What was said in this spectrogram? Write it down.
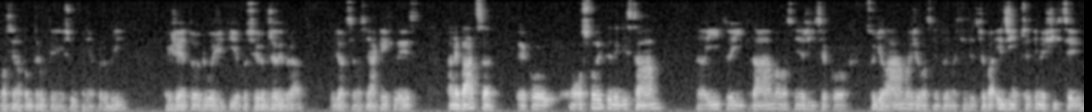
vlastně na tom trhu, které nejsou úplně jako dobrý. Takže je to důležité jako si dobře vybrat, udělat si vlastně nějaký list a nebát se, jako no, oslovit ty lidi sám, eh, jít, jít tam a vlastně říct, jako, co dělám a že vlastně tu investici třeba i dřív předtím, než ji chci,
